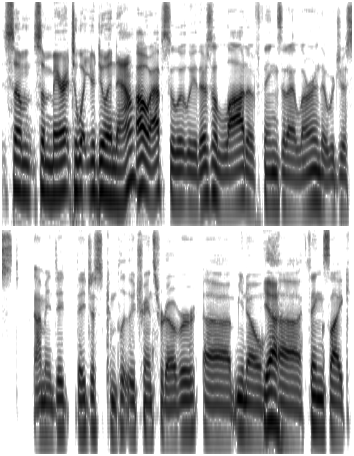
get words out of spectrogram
some some merit to what you're doing now Oh, absolutely. There's a lot of things that I learned that were just, I mean, they, they just completely transferred over. Uh, you know, Yeah. uh, things like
